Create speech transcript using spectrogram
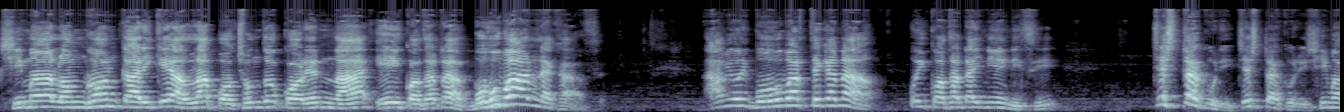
সীমা লঙ্ঘনকারীকে আল্লাহ পছন্দ করেন না, এই কথাটা বহুবার লেখা আছে। আমি ওই বহুবার থেকে না ওই কথাটাই নিয়ে নিছি, চেষ্টা করি চেষ্টা করি সীমা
